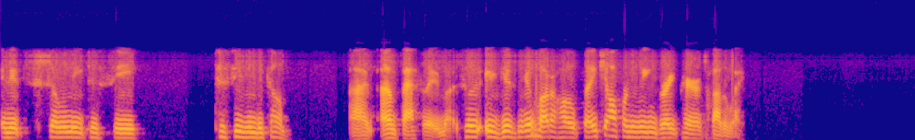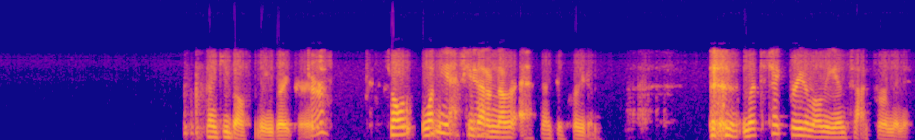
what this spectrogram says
And it's so neat to see to see them become. I, I'm fascinated by it. So it gives me a lot of hope. Thank y'all for being great parents, by the way. Thank you both for being great parents. Sure. So let me ask you about another aspect of freedom. Let's take freedom on the inside for a minute.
